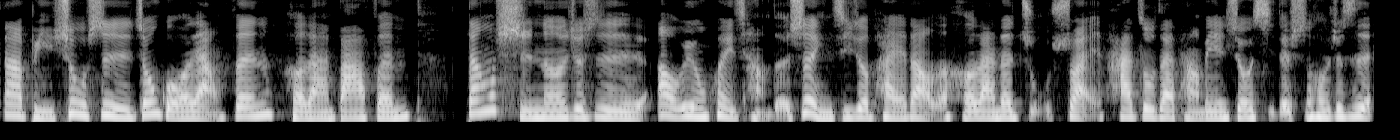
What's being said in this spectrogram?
那比数是中国两分，荷兰八分。当时呢，就是奥运会场的摄影机就拍到了荷兰的主帅，他坐在旁边休息的时候，就是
